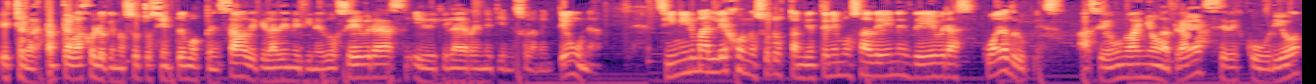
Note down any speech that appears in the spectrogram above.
echa bastante abajo lo que nosotros siempre hemos pensado de que el ADN tiene dos hebras y de que el ARN tiene solamente una. Sin ir más lejos, nosotros también tenemos ADN de hebras cuádruples. Hace unos años atrás se descubrió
